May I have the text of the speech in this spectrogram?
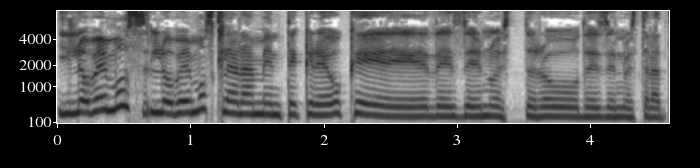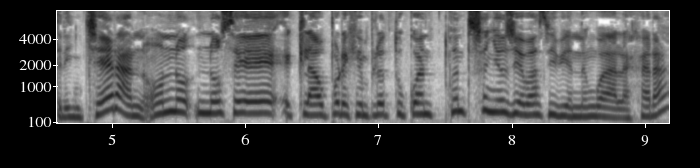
Y lo vemos, lo vemos claramente, creo que desde nuestro, desde nuestra trinchera, ¿no? No, no sé, Clau, por ejemplo, ¿tú cuántos años llevas viviendo en Guadalajara?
